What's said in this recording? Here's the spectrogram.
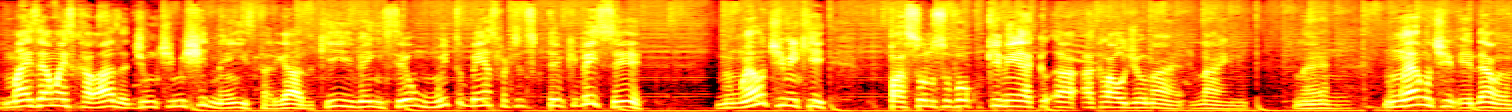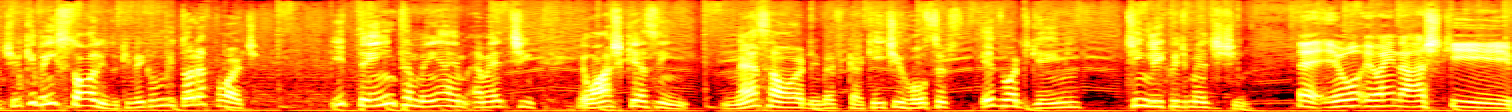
mas é uma escalada de um time chinês, tá ligado? Que venceu muito bem as partidas que teve que vencer. Não é um time que passou no sufoco que nem a, a, a Cloud9, né? Não é um time. Não, é um time que vem sólido, que vem com vitória forte. E tem também a, a Mad Team. Eu acho que assim, nessa ordem vai ficar Kate Holsters, Edward Gaming, Team Liquid e Mad Team. É, eu, eu ainda acho que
